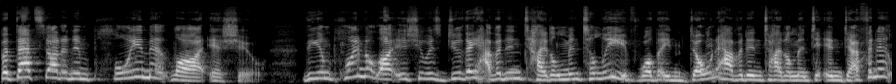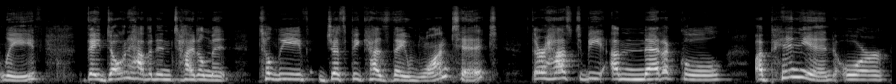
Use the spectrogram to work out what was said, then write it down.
But that's not an employment law issue. The employment law issue is do they have an entitlement to leave? Well, they don't have an entitlement to indefinite leave. They don't have an entitlement to leave just because they want it. There has to be a medical opinion or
